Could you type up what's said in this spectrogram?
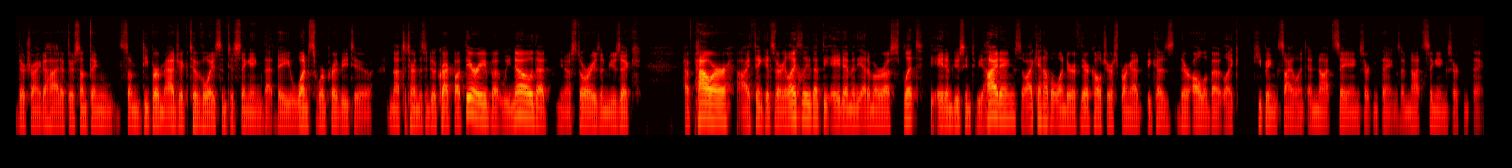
they're trying to hide, if there's something some deeper magic to voice and to singing that they once were privy to. Not to turn this into a crackpot theory, but we know that, you know, stories and music have power. I think it's very likely that the Adem and the Edema Ruh split. The Adem do seem to be hiding, so I can't help but wonder if their culture sprung out because they're all about like keeping silent and not saying certain things and not singing certain things.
